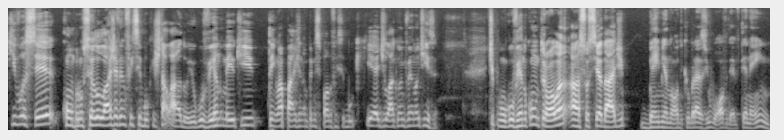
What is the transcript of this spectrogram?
que você compra um celular já vem o Facebook instalado. E o governo meio que tem uma página principal no Facebook que é de lá que é onde vem a notícia. Tipo, o governo controla a sociedade bem menor do que o Brasil, óbvio, deve ter nem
